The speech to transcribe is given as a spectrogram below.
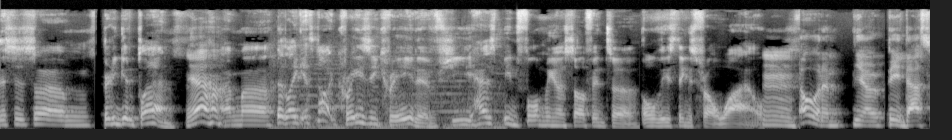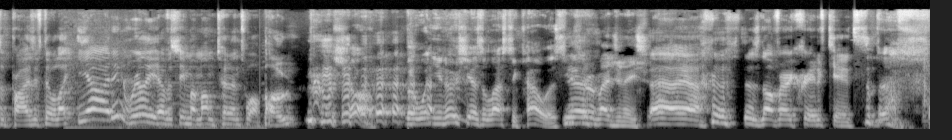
this is um pretty good plan. Yeah. I'm uh but like it's not crazy creative. She has been forming herself into all these things for a while. Mm. I wouldn't, you know, be that surprised if they were like, yeah, I didn't really ever see my mum turn into a boat. sure. But when you know she has elastic powers, use Yeah. your imagination. Uh, yeah, there's not very creative kids.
